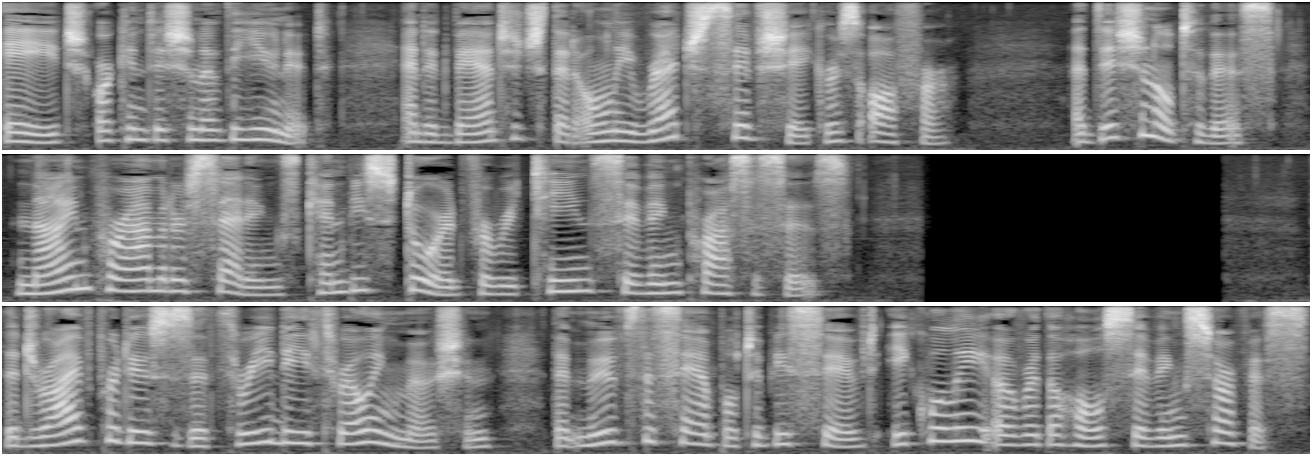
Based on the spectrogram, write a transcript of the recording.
age, or condition of the unit, an advantage that only Retsch sieve shakers offer. Additional to this, nine parameter settings can be stored for routine sieving processes. The drive produces a 3D throwing motion that moves the sample to be sieved equally over the whole sieving surface.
